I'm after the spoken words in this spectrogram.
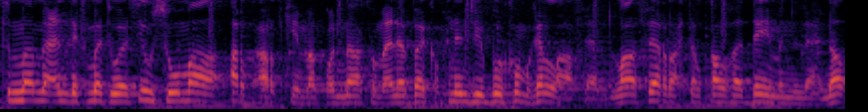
تما ما عندك ما تواسي وسوما أرض أرض كما قلنا لكم على بالكم. حنا نجيب لكم غير l'affaire. l'affaire راح تلقاوها دائما لهنا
